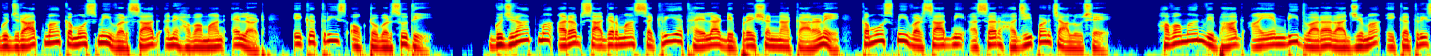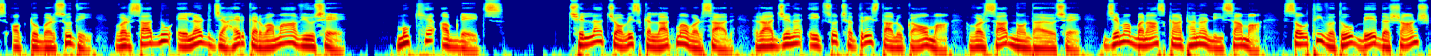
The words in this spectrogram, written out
ગુજરાતમાં કમોસમી વરસાદ અને હવામાન એલર્ટ એકત્રીસ ઓક્ટોબર સુધી. ગુજરાતમાં અરબ સાગરમાં સક્રિય થયેલા ડિપ્રેશનના કારણે કમોસમી વરસાદની અસર હજી પણ ચાલુ છે. હવામાન વિભાગ આઈએમડી દ્વારા રાજ્યમાં એકત્રીસ ઓક્ટોબર સુધી વરસાદનું એલર્ટ જાહેર કરવામાં આવ્યું છે. મુખ્ય અપડેટ્સ. છેલ્લા ચોવીસ કલાકમાં વરસાદ રાજ્યના એકસો છત્રીસ તાલુકાઓમાં વરસાદ નોંધાયો છે, જેમાં બનાસકાંઠાના ડીસામાં સૌથી વધુ બે દશાંશ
